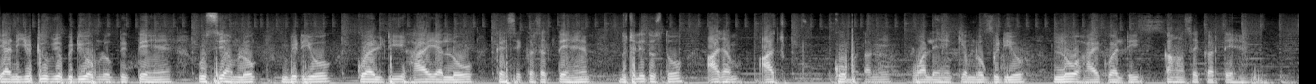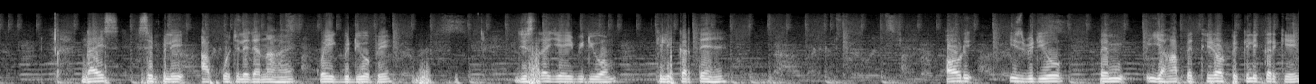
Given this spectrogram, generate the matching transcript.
यानी YouTube जो वीडियो हम लोग देखते हैं, उससे हम लोग वीडियो क्वालिटी हाई या लो कैसे कर सकते हैं। तो चलिए दोस्तों, आज हम आज को बताने वाले हैं कि हम लोग वीडियो लो हाई क्वालिटी कहाँ से करते हैं। गाइस सिंपली आपको चले जाना है कोई एक वीडियो पे। जिस तरह यही वीडियो हम क्लिक करते हैं और इस वीडियो पे यहाँ पे थ्री डॉट पे क्लिक करके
